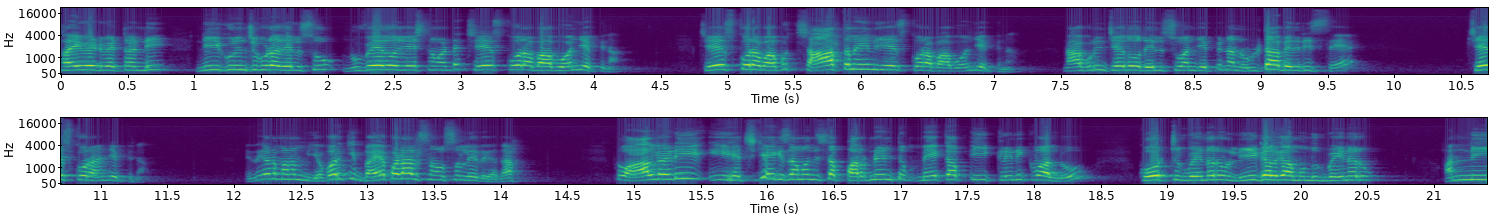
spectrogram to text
ప్రైవేట్ పెట్టండి నీ గురించి కూడా తెలుసు నువ్వేదో చేసినావంటే చేసుకోరా బాబు అని చెప్పిన. చేసుకోరా బాబు చాతనైంది చేసుకోరా బాబు అని చెప్పిన. నా గురించి ఏదో తెలుసు అని చెప్పి నన్ను ఉల్టా బెదిరిస్తే చేసుకోరా అని చెప్పిన. ఎందుకంటే మనం ఎవరికి భయపడాల్సిన అవసరం లేదు కదా. ఇప్పుడు ఆల్రెడీ ఈ హెచ్కేకి సంబంధించిన పర్మనెంట్ మేకప్ ఈ క్లినిక్ వాళ్ళు కోర్టుకు పోయినారు లీగల్గా ముందుకు పోయినారు. అన్ని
